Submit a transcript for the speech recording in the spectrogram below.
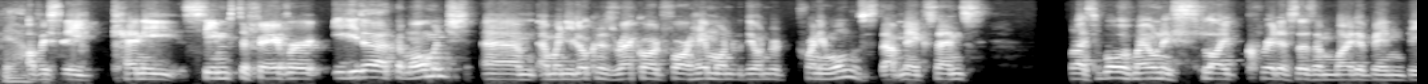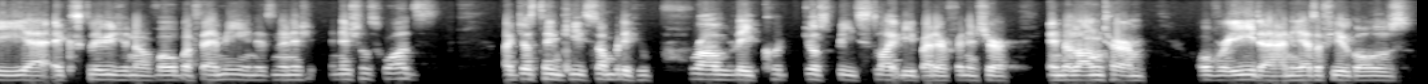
Yeah. Obviously, Kenny seems to favour Idah at the moment, um, and when you look at his record for him under the under 21s, that makes sense. But I suppose my only slight criticism might have been the uh, exclusion of Obafemi in his initial, initial squads. I just think he's somebody who probably could just be slightly better finisher in the long term over Idah, and he has a few goals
